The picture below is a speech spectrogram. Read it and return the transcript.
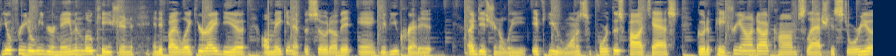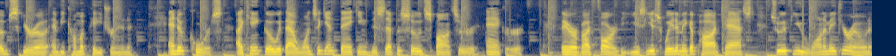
Feel free to leave your name and location, and if I like your idea, I'll make an episode of it and give you credit. Additionally, if you want to support this podcast, go to patreon.com slash historia obscura and become a patron. And of course, I can't go without once again thanking this episode's sponsor, Anchor. They are by far the easiest way to make a podcast, so if you want to make your own,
